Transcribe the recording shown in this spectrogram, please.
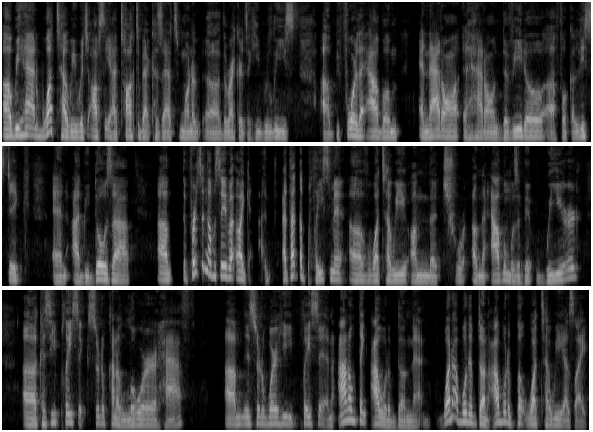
uh, we had Watawi, which obviously I talked about because that's one of uh, the records that he released uh, before the album, and that on had on Davido, uh, Focalistic, and Abidoza. Um, the first thing I would say about like I, I thought the placement of Watawi on the tr- on the album was a bit weird because uh, he placed it sort of kind of lower half. Um, is sort of where he placed it, and I don't think I would have done that. What I would have done, I would have put Watawi as like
